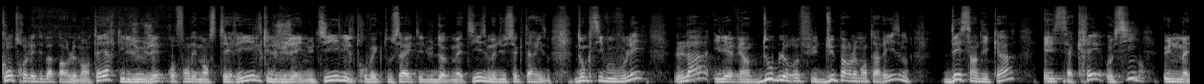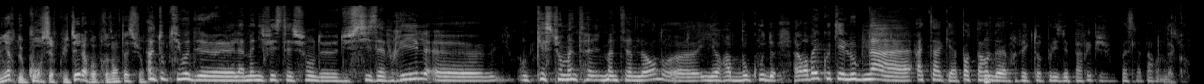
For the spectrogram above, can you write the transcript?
contre les débats parlementaires qu'il jugeait profondément stériles, qu'il jugeait inutiles. Il trouvait que tout ça était du dogmatisme, du sectarisme. Donc, si vous voulez, là, il y avait un double refus du parlementarisme, des syndicats et ça crée aussi une manière de court-circuiter la représentation. Un tout petit mot de la manifestation du 6 avril. Euh, en question maintien, maintien de l'ordre, euh, il y aura beaucoup de... Alors on va écouter Loubna Atta, qui est la porte-parole de la préfecture de police de Paris, puis je vous passe la parole. D'accord.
